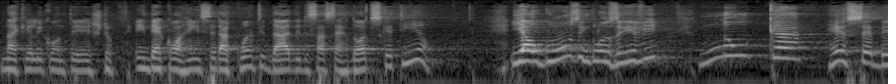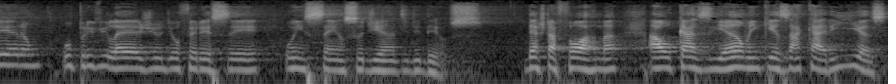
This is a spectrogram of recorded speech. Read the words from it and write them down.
naquele contexto, em decorrência da quantidade de sacerdotes que tinham. E alguns, inclusive, nunca receberam o privilégio de oferecer o incenso diante de Deus. Desta forma, a ocasião em que Zacarias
